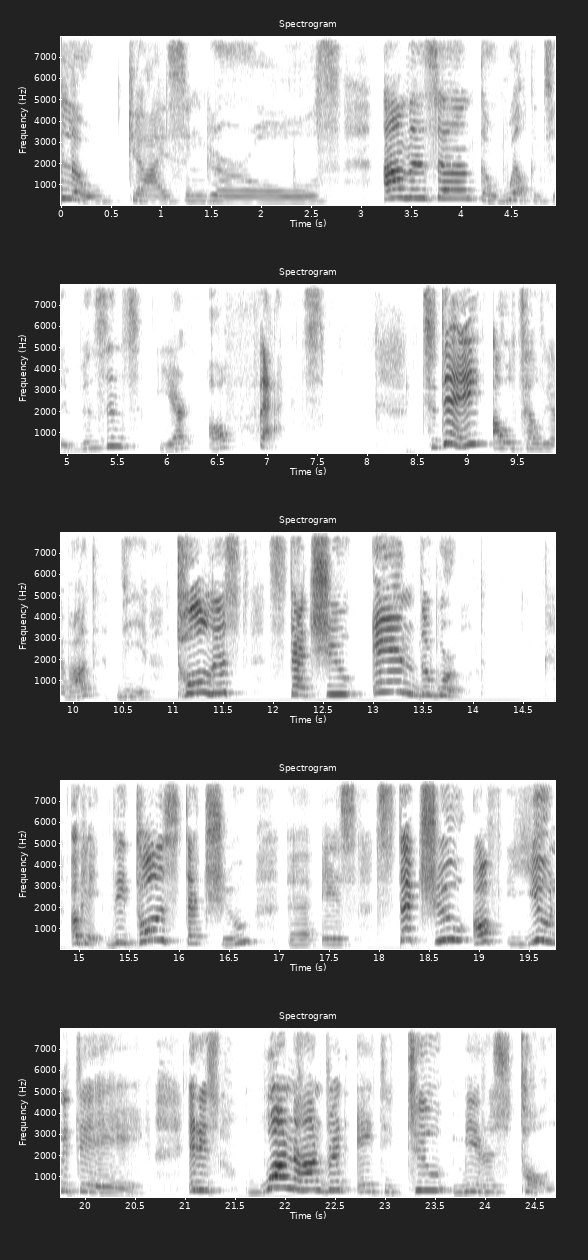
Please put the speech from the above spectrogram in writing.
Hello, guys and girls. I'm Vincent, and welcome to Vincent's Year of Facts. Today, I will tell you about the tallest statue in the world. Okay, the tallest statue uh, is Statue of Unity. It is 182 meters tall,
